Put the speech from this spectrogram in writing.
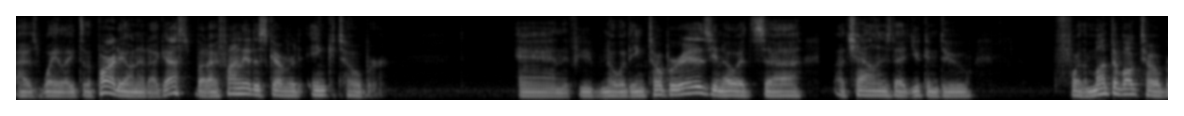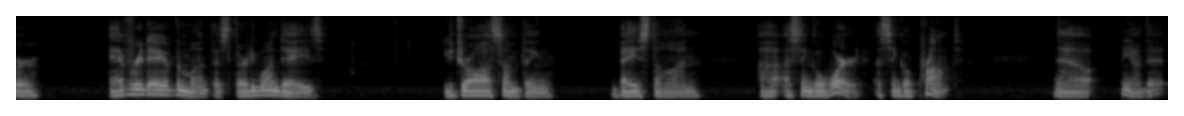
I was way late to the party on it, I guess, but I finally discovered Inktober. And if you know what Inktober is, you know it's uh, a challenge that you can do for the month of October. Every day of the month, that's 31 days, you draw something based on uh, a single word, a single prompt. Now, you know, the,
